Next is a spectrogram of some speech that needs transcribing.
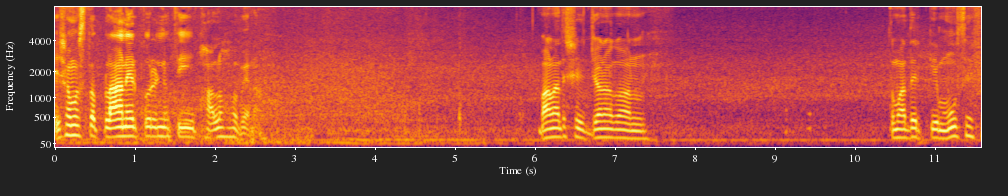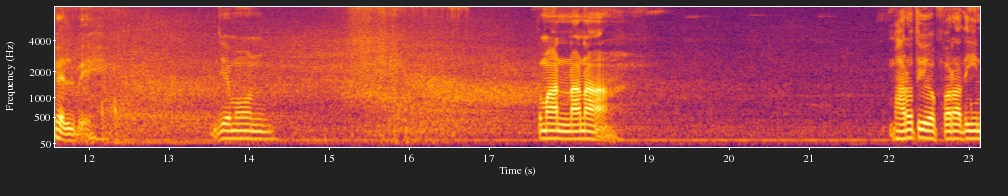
এই সমস্ত প্ল্যানের পরিণতি ভালো হবে না। বাংলাদেশের জনগণ তোমাদেরকে মুছে ফেলবে। যেমন তোমার নানা ভারতীয় পরাধীন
